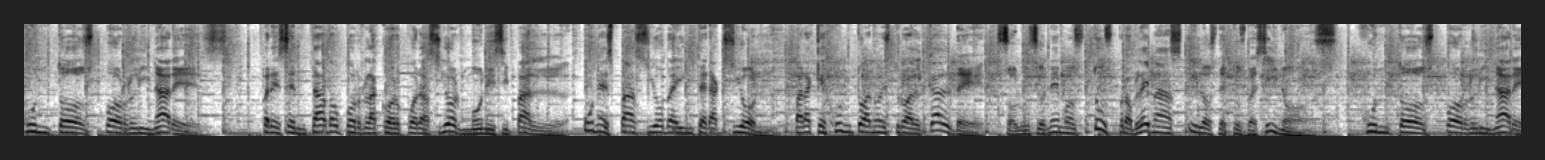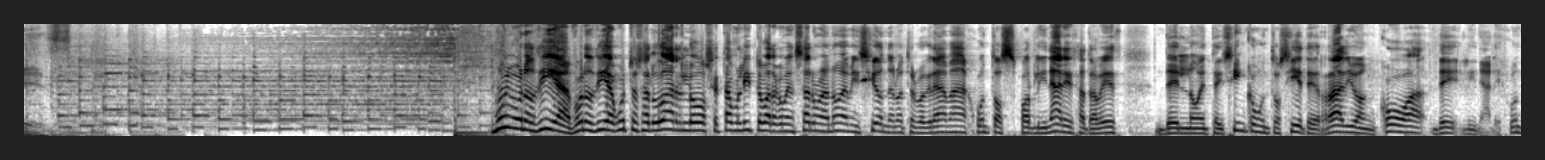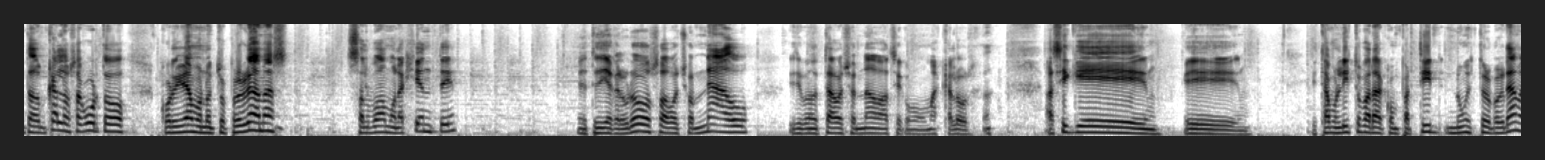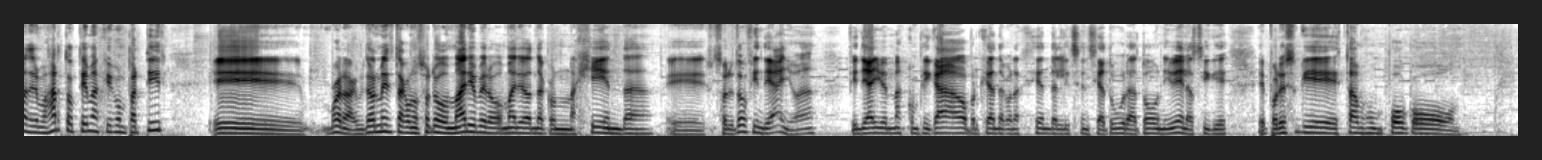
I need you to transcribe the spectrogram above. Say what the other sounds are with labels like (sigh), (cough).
Juntos por Linares. Presentado por la Corporación Municipal. Un espacio de interacción para que junto a nuestro alcalde solucionemos tus problemas y los de tus vecinos. Juntos por Linares. Muy buenos días, buenos días, gusto saludarlos. Estamos listos para comenzar una nueva emisión de nuestro programa Juntos por Linares a través del 95.7 Radio Ancoa de Linares. Junto a don Carlos Agurto coordinamos nuestros programas, saludamos a la gente en este día caluroso, abochornado. Dice cuando está abochornado hace como más calor. (laughs) Así que eh, estamos listos para compartir nuestro programa. Tenemos hartos temas que compartir. Eh, bueno, habitualmente está con nosotros Mario, pero Mario anda con una agenda, eh, sobre todo fin de año. Fin de año es más complicado porque anda con agenda de licenciatura a todo nivel, así que es por eso que estamos un poco...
